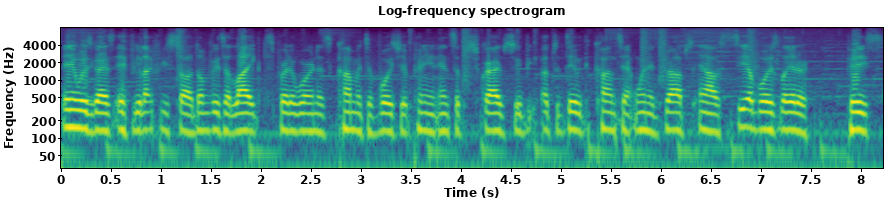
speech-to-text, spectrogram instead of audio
anyways, guys, if you like what you saw, don't forget to like, spread awareness, comment to voice your opinion, and subscribe so you'll be up to date with the content when it drops. And I'll see you boys later. Peace.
